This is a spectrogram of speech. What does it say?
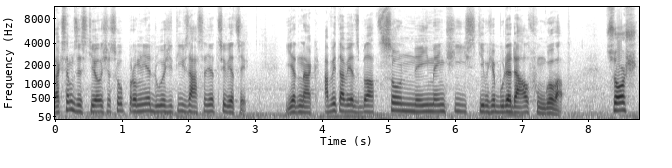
tak jsem zjistil, že jsou pro mě důležitý v zásadě tři věci. Jednak, aby ta věc byla co nejmenší s tím, že bude dál fungovat. Což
